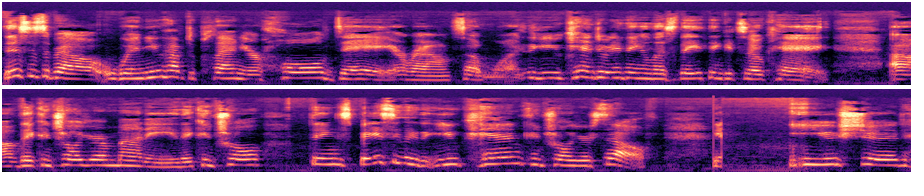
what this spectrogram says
This is about when you have to plan your whole day around someone. You can't do anything unless they think it's okay. Um, they control your money. They control things basically that you can control yourself. You should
